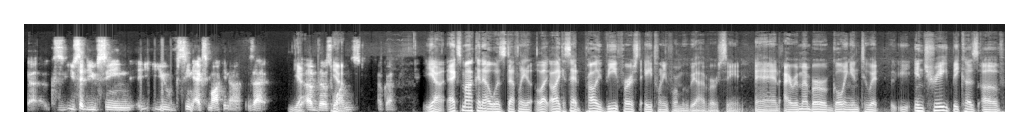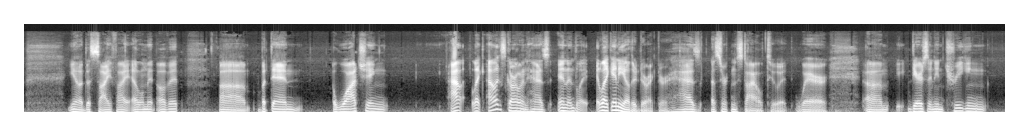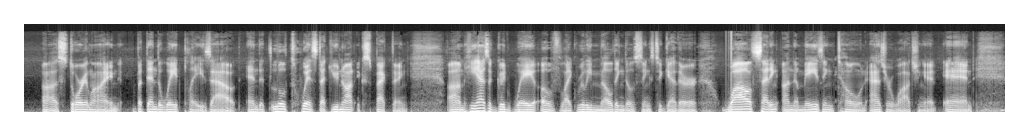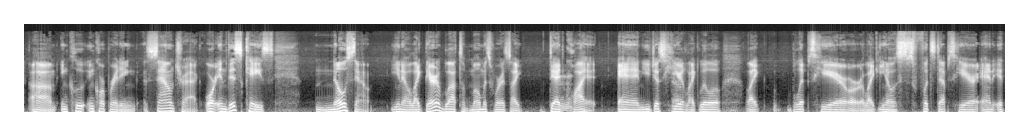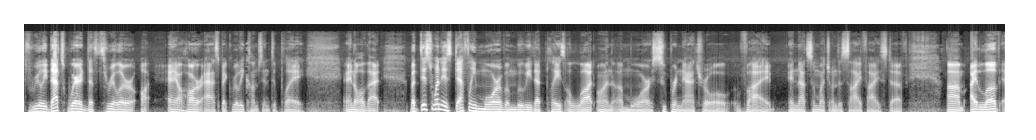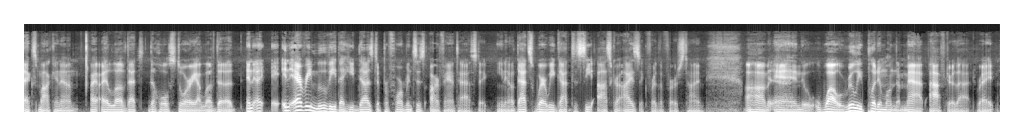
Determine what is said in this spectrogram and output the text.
Because uh, you said you've seen you've seen Ex Machina. Is that yeah of those yeah. ones? Okay. Yeah, Ex Machina was definitely like like I said, probably the first A24 movie I've ever seen, and I remember going into it intrigued because of you know the sci-fi element of it, um, but then watching. like Alex Garland has, and like, like any other director, has a certain style to it where um, there's an intriguing uh, storyline, but then the way it plays out and the little twist that you're not expecting um, he has a good way of like really melding those things together while setting an amazing tone as you're watching it and um, include incorporating a soundtrack or in this case no sound you know like there are lots of moments where it's like dead mm. quiet and you just hear yeah. like little like blips here or like you know footsteps here and it's really that's where the thriller and uh, horror aspect really comes into play and all that but this one is definitely more of a movie that plays a lot on a more supernatural vibe and not so much on the sci-fi stuff. Um, I love Ex Machina. I, I, love that the whole story. I love the and uh, in every movie that he does, the performances are fantastic. You know, that's where we got to see Oscar Isaac for the first time, um, yeah. and wow, really put him on the map after that, right?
